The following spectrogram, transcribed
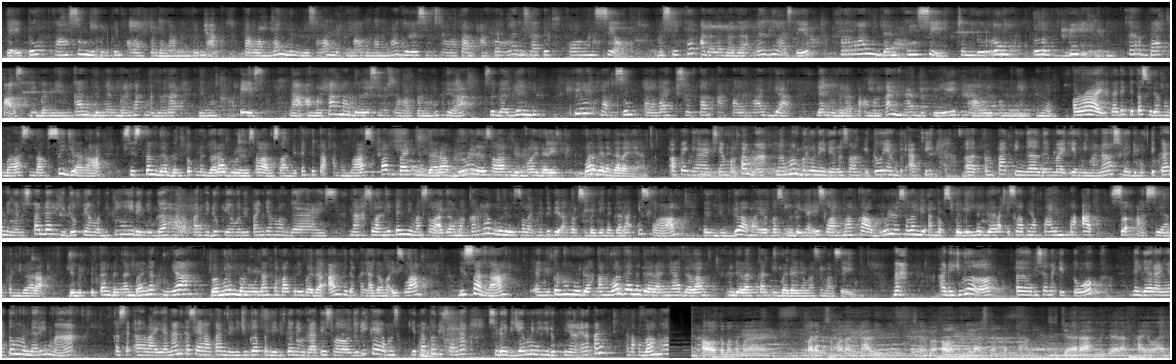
yaitu langsung dipimpin oleh Perdana Menterinya. Parlemen Darussalam dikenal dengan Majelis Musyawaratan atau Legislative Council. Meskipun ada lembaga legislatif, peran dan fungsi cenderung lebih terbatas dibandingkan dengan banyak negara demokratis. Nah, anggota Majelis Musyawaratan juga sebagian dipilih langsung oleh sultan atau raja dan beberapa anggotanya dipilih melalui pemilihan umum. Alright, tadi kita sudah membahas tentang sejarah, sistem dan bentuk negara Brunei Darussalam. Selanjutnya kita akan membahas fun fact negara Brunei Darussalam dimulai dari warga negaranya. Oke okay guys, yang pertama, nama Brunei Darussalam itu yang berarti uh, tempat tinggal damai yang di mana sudah dibuktikan dengan standar hidup yang lebih tinggi dan juga harapan hidup yang lebih panjang loh guys. Nah selanjutnya nih masalah agama karena Brunei Darussalam itu dianggap sebagai negara Islam dan juga mayoritas penduduknya Islam, maka Brunei Darussalam dianggap sebagai negara Islam yang paling taat se-Asia Tenggara. Dibuktikan dengan banyaknya bangunan-bangunan tempat peribadahan tidak hanya agama Islam di sana yang itu memudahkan warga negaranya dalam menjalankan ibadahnya masing-masing. Nah, ada juga loh e, di sana itu negaranya tuh menerima kese eh, layanan kesehatan dan juga pendidikan yang gratis loh. Jadi kayak kita tuh di sana sudah dijamin hidupnya. Enak kan? Enak banget. Halo teman-teman, pada kesempatan kali ini saya bakal menjelaskan tentang sejarah negara Thailand.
